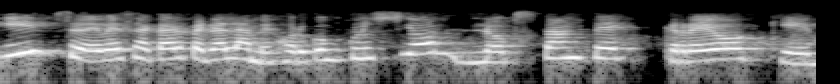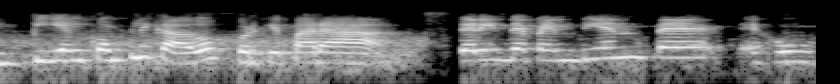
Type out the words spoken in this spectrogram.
y se debe sacar para la mejor conclusión. No obstante, creo que bien complicado porque para ser independiente es un,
